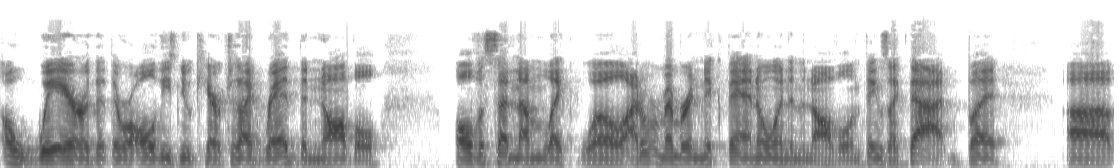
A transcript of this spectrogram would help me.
aware that there were all these new characters. I'd read the novel. All of a sudden, I'm like, well, I don't remember Nick Van Owen in the novel and things like that. But uh,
